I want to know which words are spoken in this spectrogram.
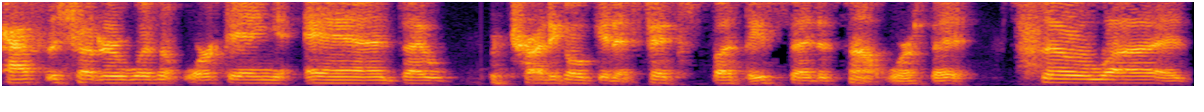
half the shutter wasn't working and I would try to go get it fixed, but they said it's not worth it. So uh, I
